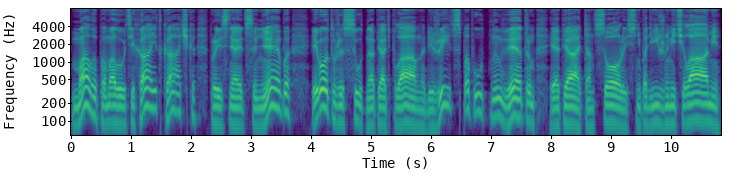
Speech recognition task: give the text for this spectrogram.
мало-помалу утихает качка, проясняется небо, и вот уже судно опять плавно бежит с попутным ветром, и опять танцоры с неподвижными телами,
